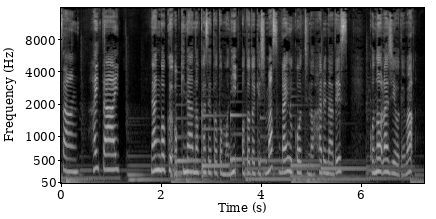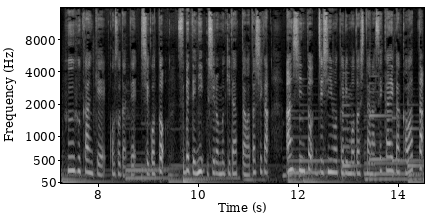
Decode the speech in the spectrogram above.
さんハイタイ。南国沖縄の風とともにお届けします。ライフコーチの春菜です。このラジオでは夫婦関係子育て仕事すべてに後ろ向きだった私が安心と自信を取り戻したら世界が変わった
